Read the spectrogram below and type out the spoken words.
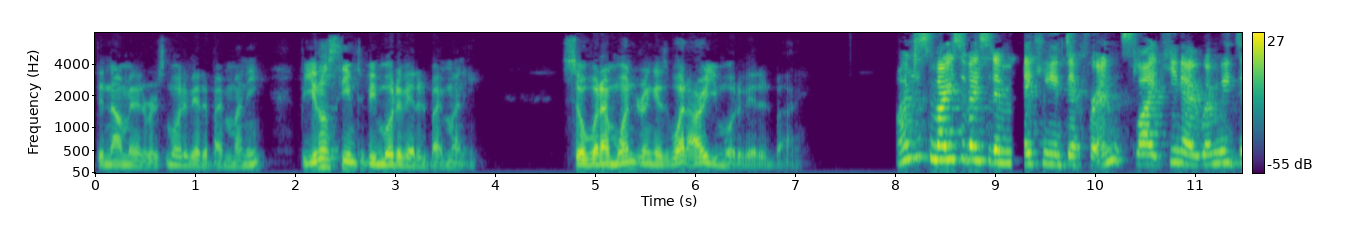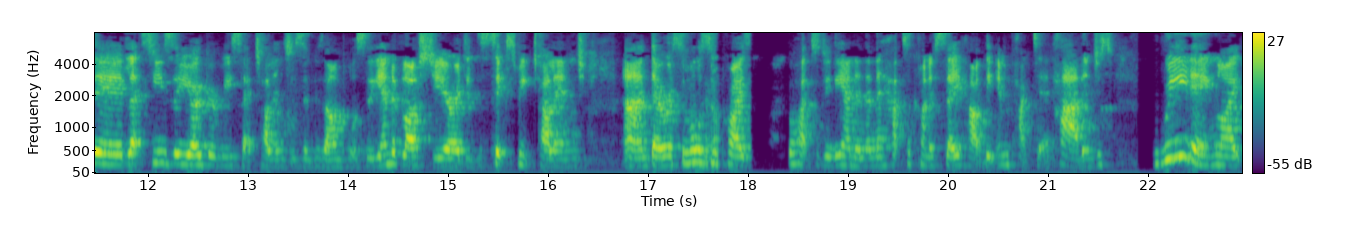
denominator is motivated by money but you don't seem to be motivated by money. So what I'm wondering is what are you motivated by? I'm just motivated in making a difference. Like, you know, when we did, let's use the yoga reset challenge as an example. So, the end of last year, I did the six week challenge, and there were some awesome yeah. prizes people had to do the end and then they had to kind of say how the impact it had. Had and just reading like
